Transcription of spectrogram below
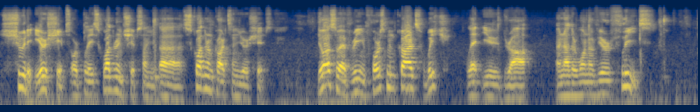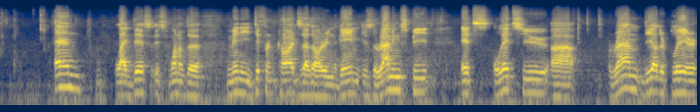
shoot your ships or play squadron ships on uh, squadron cards on your ships. You also have reinforcement cards which let you draw another one of your fleets and like this is one of the many different cards that are in the game is the ramming speed it lets you uh, ram the other player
